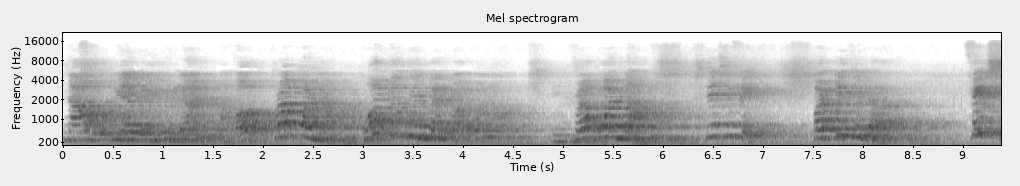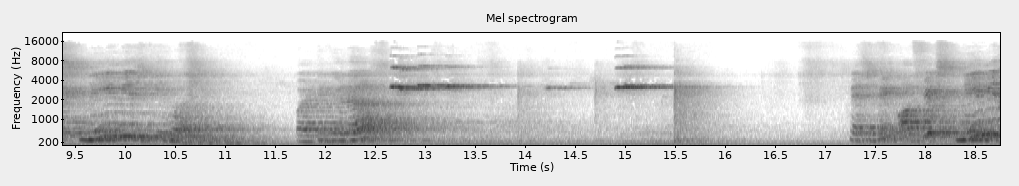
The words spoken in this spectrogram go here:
Now we are going to learn about proper noun. What do you mean by proper noun? In proper nouns, specific, particular, fixed name is given. Particular, specific or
